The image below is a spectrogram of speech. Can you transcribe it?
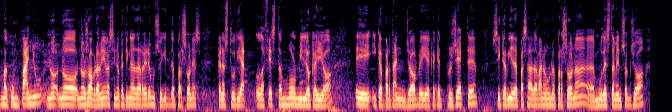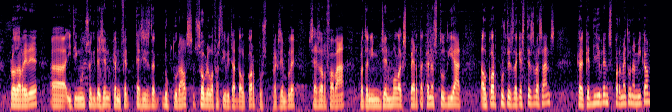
m'acompanyo, no, no, no és obra meva, sinó que tinc a darrere un seguit de persones que han estudiat la festa molt millor que jo i, i que per tant jo veia que aquest projecte sí que havia de passar davant a una persona, eh, modestament sóc jo, però darrere eh, hi tinc un seguit de gent que han fet tesis de, doctorals sobre la festivitat del Corpus, per exemple, César Favà, però tenim gent molt experta que han estudiat el Corpus des d'aquestes vessants, que aquest llibre ens permet una mica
